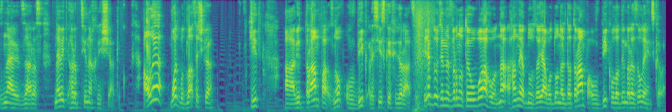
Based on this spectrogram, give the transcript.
знають зараз навіть гробці на Хрещатику. Але, от, будь ласочка, вкіт від Трампа знов в бік Російської Федерації. Як друзі, не звернути увагу на ганебну заяву Дональда Трампа в бік Володимира Зеленського,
